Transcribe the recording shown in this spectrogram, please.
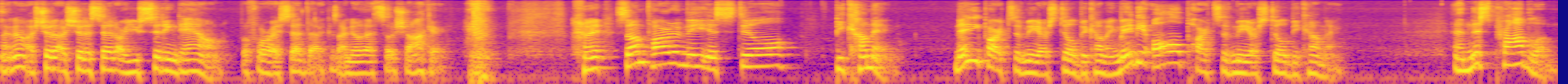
I know, I should, I should have said, are you sitting down before I said that? Because I know that's so shocking. right? Some part of me is still becoming. Many parts of me are still becoming. Maybe all parts of me are still becoming. And this problem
